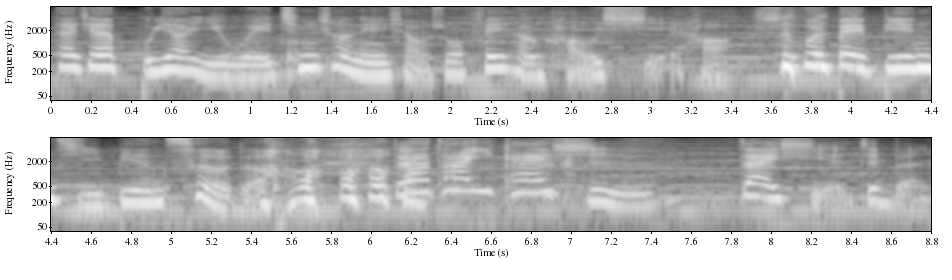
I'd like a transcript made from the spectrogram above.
大家不要以为青少年小说非常好写哈，是会被编辑鞭策的。对啊，他一开始在写这本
